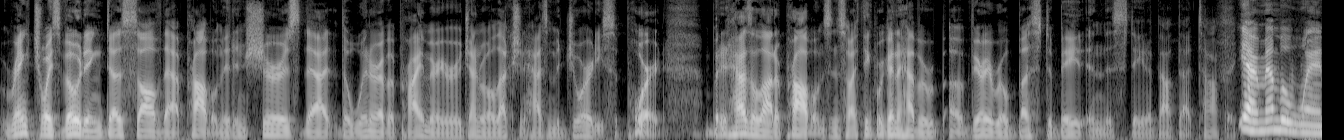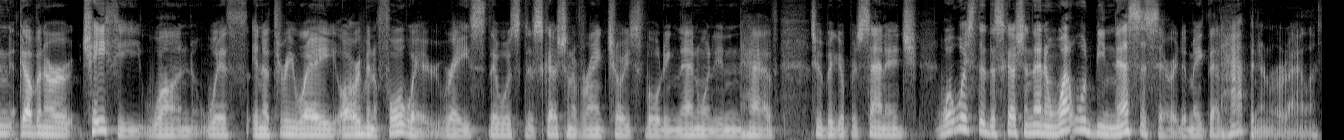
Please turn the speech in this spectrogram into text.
ranked choice voting does solve that problem. It ensures that the winner of a primary or a general election has majority support but it has a lot of problems. And so I think we're going to have a, a, very robust debate in this state about that topic. Yeah, I remember when Governor Chafee won with in a three way or even a four way race, there was discussion of ranked choice voting then when he didn't have too big a percentage. What was the discussion then, and what would be necessary to make that happen in Rhode Island?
